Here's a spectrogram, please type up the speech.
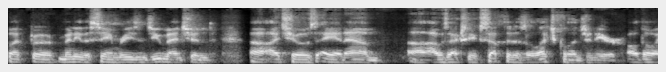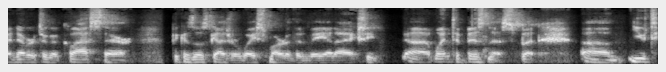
But for many of the same reasons you mentioned, uh, I chose A&M uh, I was actually accepted as an electrical engineer, although I never took a class there because those guys were way smarter than me, and I actually uh, went to business. But um, UT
